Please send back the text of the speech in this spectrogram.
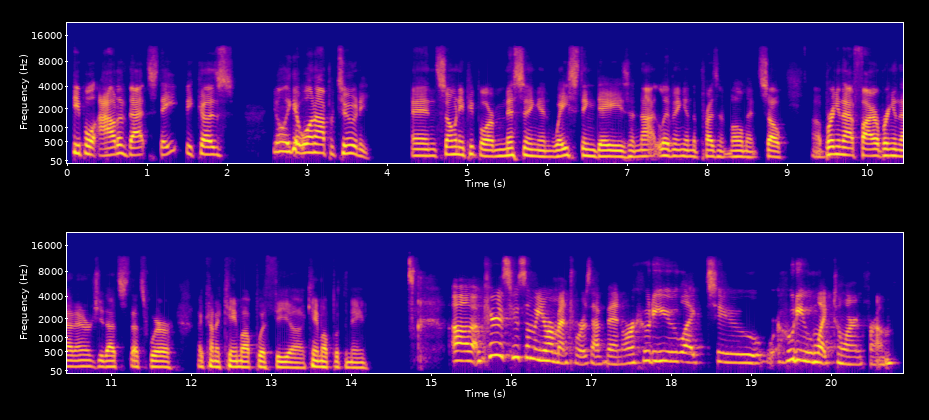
people out of that state because you only get one opportunity and so many people are missing and wasting days and not living in the present moment. So uh, bringing that fire bringing that energy that's that's where i kind of came up with the uh, came up with the name. Um, i'm curious who some of your mentors have been or who do you like to who do you like to learn from?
